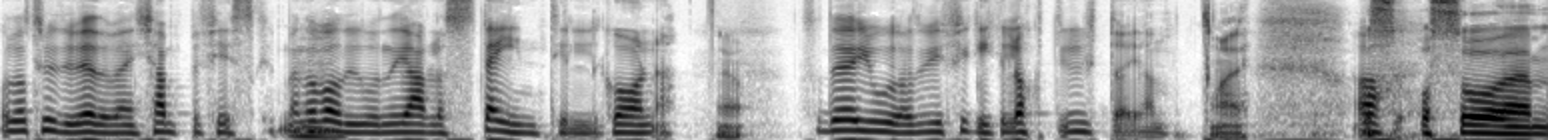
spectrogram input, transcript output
Og da trodde vi det var en kjempefisk, men da var det jo en jævla stein til garnet. Ja. Så det gjorde at vi fikk ikke lagt det ut da igjen. Nei. Og så- Og så um,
